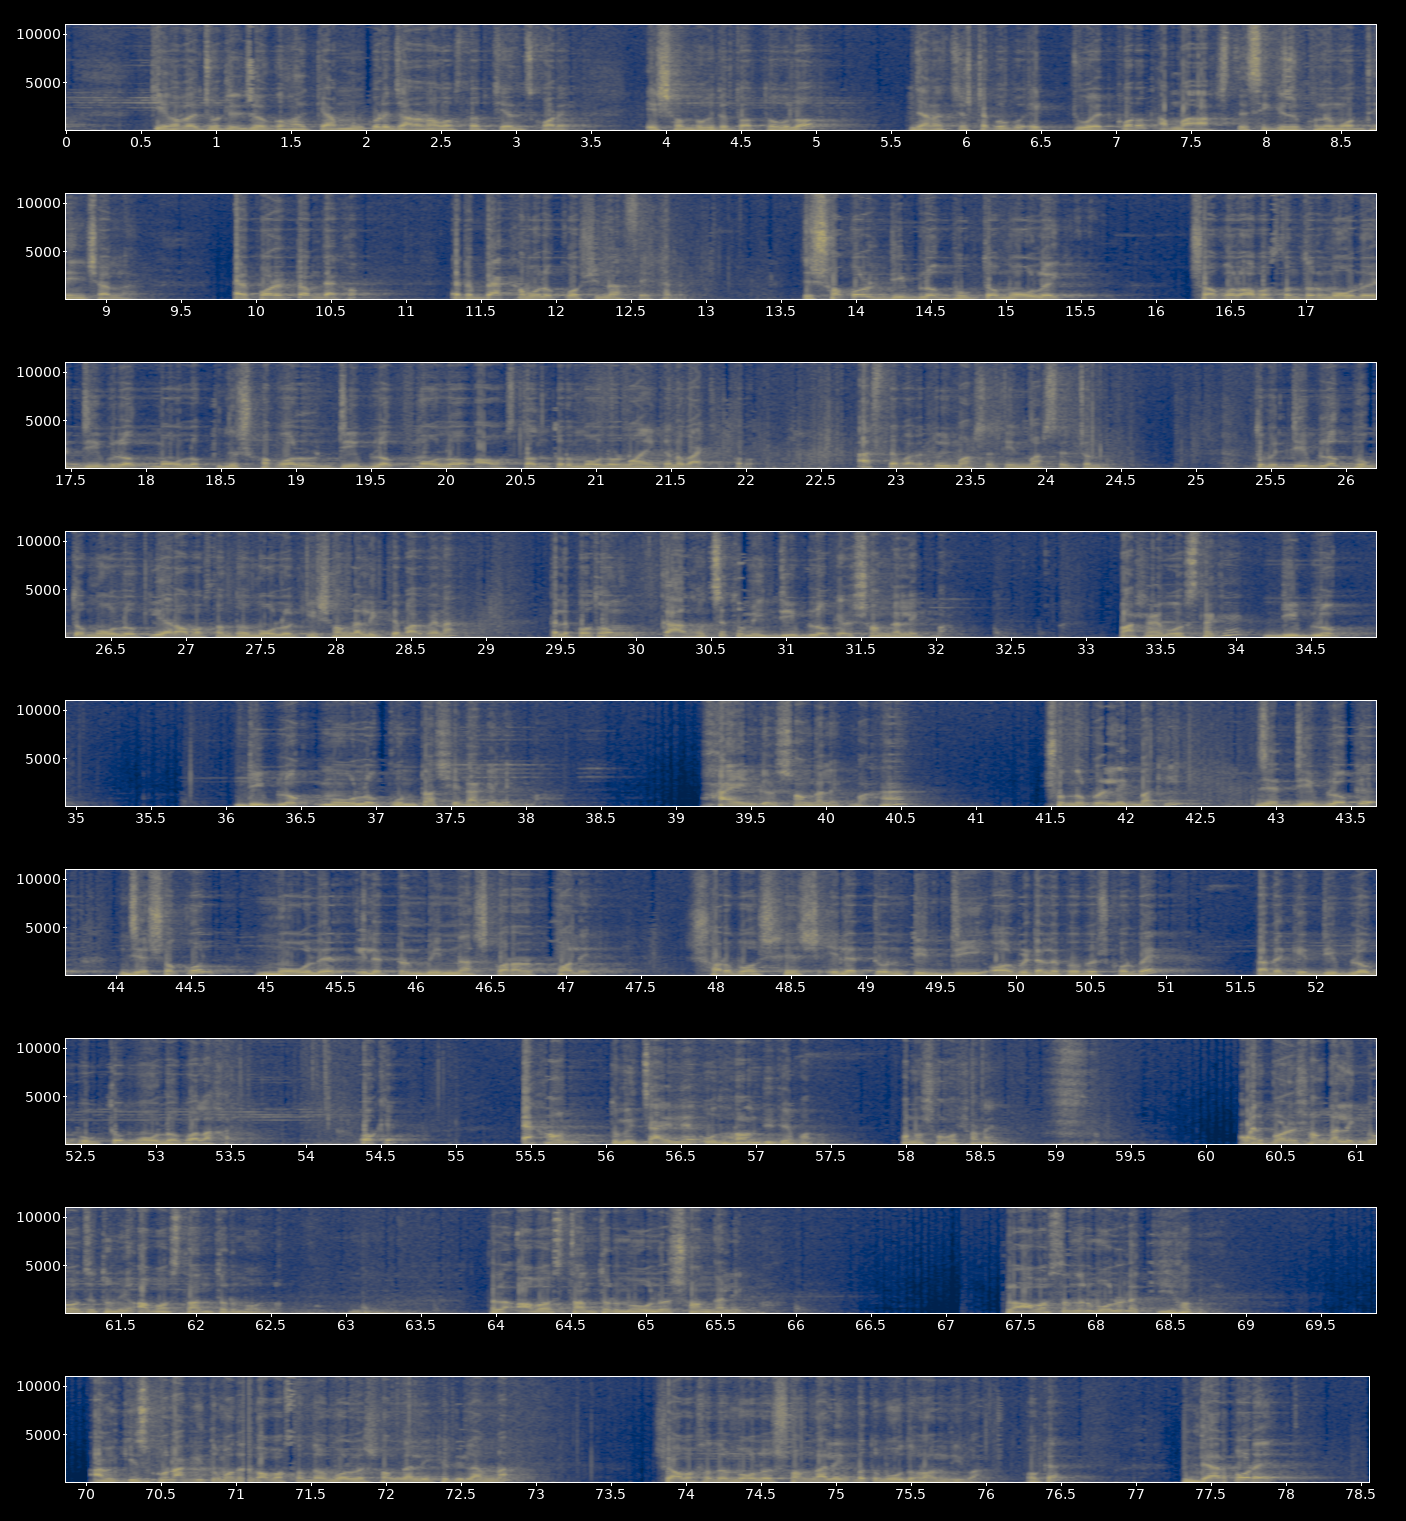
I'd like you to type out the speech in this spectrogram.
কীভাবে জটিল যৌগ হয়, কেমন করে জারণ অবস্থা চেঞ্জ করে এই সম্পর্কিত তথ্যগুলো জানার চেষ্টা করব। একটু ওয়েট করো, আমরা আসতেছি কিছুক্ষণের মধ্যে ইনশাল্লাহ এরপরের টার্ম দেখো, একটা ব্যাখ্যামূলক কোশ্চিন আছে এখানে। যে সকল ডিপ্লপভুক্ত মৌলিক সকল অবস্থান্তর মৌলই ডিব্লক মৌল। কিন্তু সকল ডিব্লক মৌল অবস্থান্তর মৌল নয় কেন ব্যাখ্যা করো? আসতে পারে দুই মাসে, তিন মাসের জন্য। তুমি ডিব্লক ভুক্ত মৌল কি আর অবস্থান্তর মৌল কি? সংজ্ঞা লিখতে পারবে না? তাহলে প্রথম কাজ হচ্ছে তুমি ডি ব্লকের সংজ্ঞা লিখবা। বাসায় বসে থাকে ডি ব্লক ডি ব্লক মৌল কোনটা সেটা আগে লিখবা। ফাইন্ডের সংজ্ঞা লিখবা হ্যাঁ? সুন্দর করে লিখবা কি? যে ডি ব্লকে যে সকল মৌলের ইলেকট্রন বিন্যাস করার ফলে সর্বশেষ ইলেকট্রনটি ডি অরবিটালে প্রবেশ করবে, তাদেরকে ডি ব্লক ভুক্ত মৌল বলা হয়। ওকে এখন তুমি চাইলে উদাহরণ দিতে পারো, কোনো সমস্যা নাই। এরপরে সংজ্ঞা লিখবে হচ্ছে তুমি অবস্থান্তর মৌল। তাহলে অবস্থান্তর মৌলের সংজ্ঞা লিখবা। তাহলে অবস্থান্তর মৌলটা কি হবে? আমি কিছুক্ষণ আগে তোমাদেরকে অবস্থান্তর মৌলের সংজ্ঞা লিখে দিলাম না। সে অবস্থান্তর মৌলের সংজ্ঞা লিখব, তুমি উদাহরণ দিবা, ওকে? দেওয়ার পরে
